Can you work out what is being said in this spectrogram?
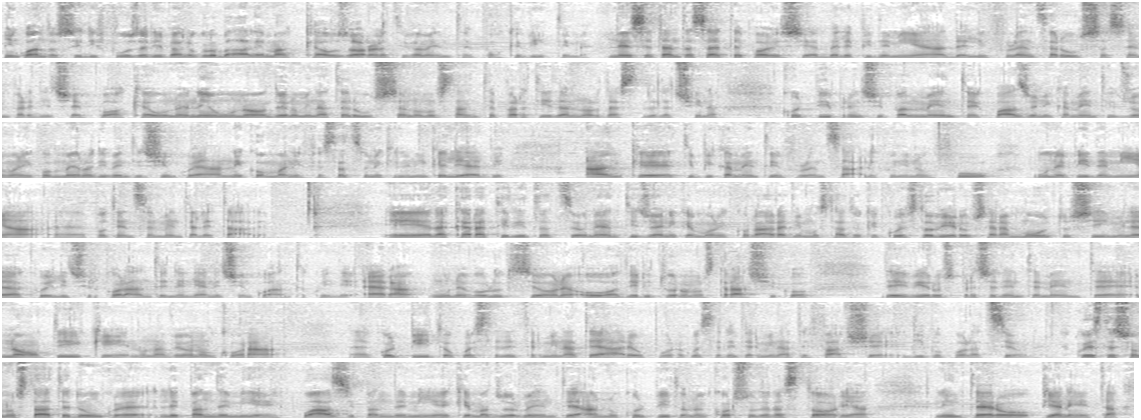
in quanto si diffuse a livello globale ma causò relativamente poche vittime. Nel 77 poi si ebbe l'epidemia dell'influenza russa, sempre di ceppo H1N1, denominata russa nonostante partì dal nord-est della Cina. Colpì principalmente e quasi unicamente i giovani con meno di 25 anni con manifestazioni cliniche lievi, anche tipicamente influenzali, quindi non fu un'epidemia eh, potenzialmente letale e la caratterizzazione antigenica e molecolare ha dimostrato che questo virus era molto simile a quelli circolanti negli anni 50, quindi era un'evoluzione o addirittura uno strascico dei virus precedentemente noti che non avevano ancora eh, colpito queste determinate aree oppure queste determinate fasce di popolazione. Queste sono state dunque le pandemie, quasi pandemie, che maggiormente hanno colpito nel corso della storia l'intero pianeta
